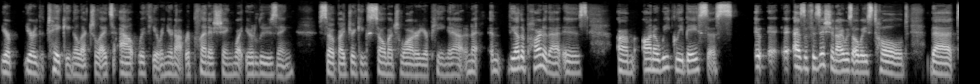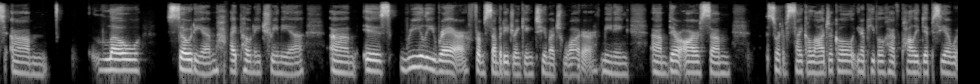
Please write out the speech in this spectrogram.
you're you're taking electrolytes out with you, and you're not replenishing what you're losing. So by drinking so much water, you're peeing it out. And, and the other part of that is um, on a weekly basis. It, it, as a physician, I was always told that um, low sodium hyponatremia um, is really rare from somebody drinking too much water, meaning um, there are some sort of psychological you know people have polydipsia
